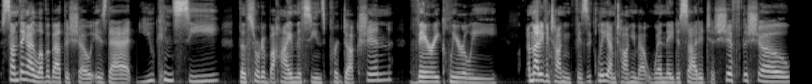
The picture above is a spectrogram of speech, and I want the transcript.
something I love about the show is that you can see the sort of behind the scenes production very clearly. I'm not even talking physically, I'm talking about when they decided to shift the show,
